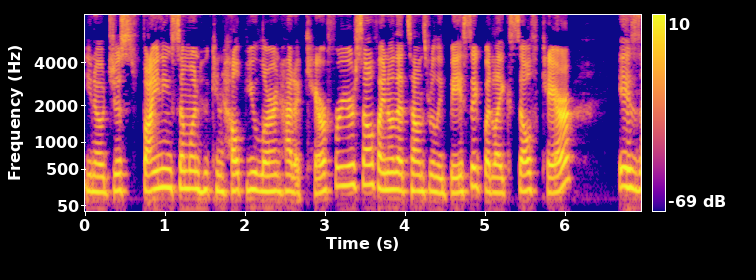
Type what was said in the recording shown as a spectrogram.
you know just finding someone who can help you learn how to care for yourself. I know that sounds really basic but like self-care is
